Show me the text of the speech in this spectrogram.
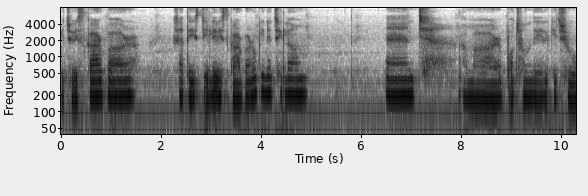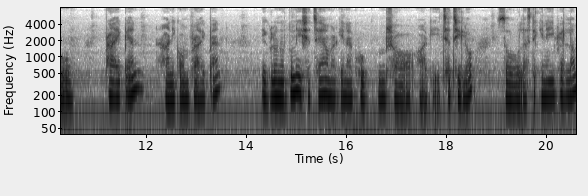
কিছু স্কারবার, সাথে স্টিলের স্কারবারও কিনেছিলাম। অ্যান্ড আমার পছন্দের কিছু fry pan, honeycomb fry pan. এগুলো নতুন এসেছে, আমার কেনার খুব স কি ইচ্ছা ছিল। সো লাস্টে কিনেই ফেললাম।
